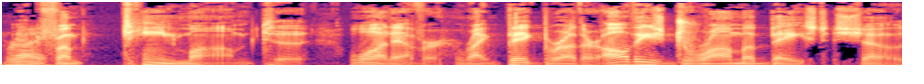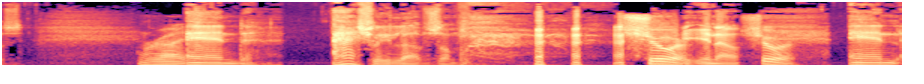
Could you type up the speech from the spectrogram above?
Right. From Teen Mom to whatever, right? Big Brother, all these drama based shows. Right. And Ashley loves them. sure. you know. Sure. And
